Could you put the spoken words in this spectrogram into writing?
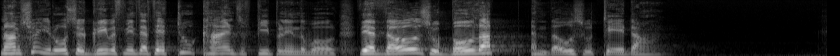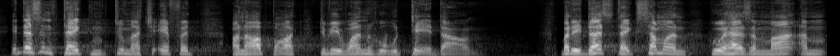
Now, I'm sure you'd also agree with me that there are two kinds of people in the world there are those who build up and those who tear down. It doesn't take too much effort on our part to be one who would tear down. But it does take someone who has a, a,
